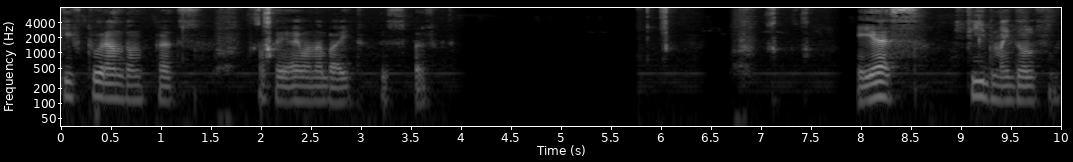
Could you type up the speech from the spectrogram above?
give two random pets. Okay, I wanna buy it. This is perfect. Yes, feed my dolphin.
